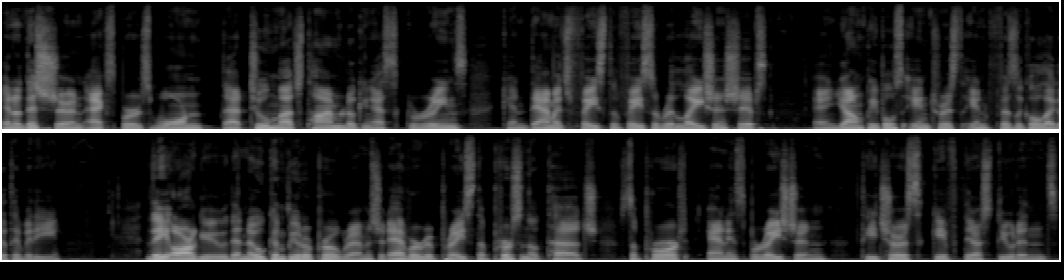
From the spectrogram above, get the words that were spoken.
In addition, experts warn that too much time looking at screens can damage face to face relationships and young people's interest in physical activity. They argue that no computer program should ever replace the personal touch, support, and inspiration teachers give their students.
